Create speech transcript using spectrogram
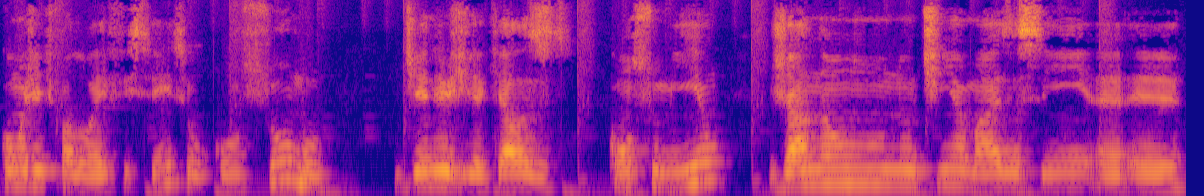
como a gente falou, a eficiência, o consumo de energia que elas consumiam já não, não tinha mais assim. É,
